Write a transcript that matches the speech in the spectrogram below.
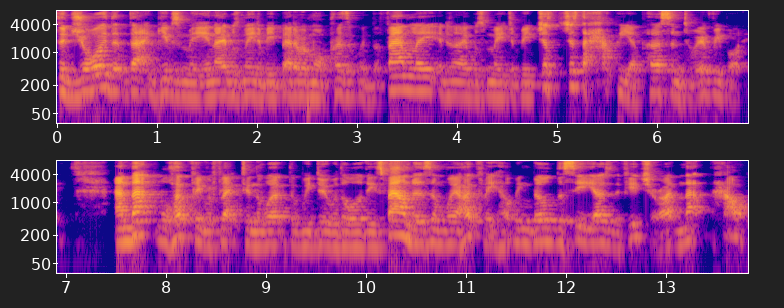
the joy that that gives me enables me to be better and more present with the family. It enables me to be just, just a happier person to everybody. And that will hopefully reflect in the work that we do with all of these founders, and we're hopefully helping build the CEOs of the future, right? And that how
